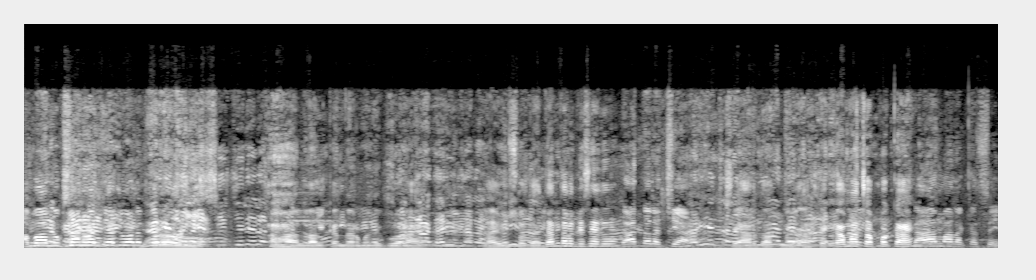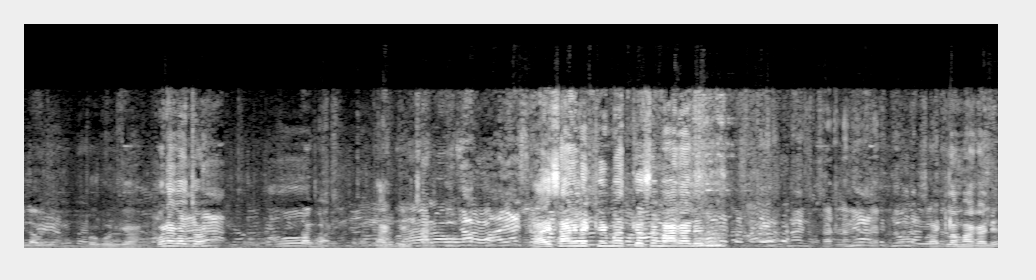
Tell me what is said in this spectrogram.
आबा नुकसान हा लाल कंदारमध्ये गोर आहे. लाईव्ह शोधा दाताला कसं आहे? दाताला चार. चार दात मध्ये असते. कामाचा पक्का आहे? आम्हाला कसंही लावले बघून घ्या. कोण्या गावचा? काय सांगले किंमत कसं मागाले साठला मागाले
